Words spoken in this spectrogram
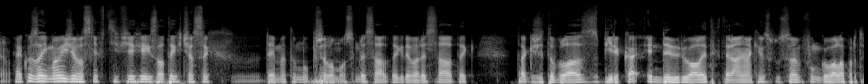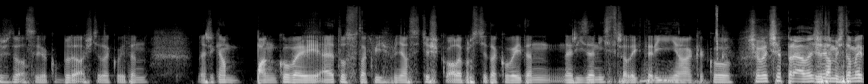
Jo. Jako zajímavý, že vlastně v těch jejich zlatých časech, dejme tomu přelom 80. 90. takže to byla sbírka individualit, která nějakým způsobem fungovala, protože to asi jako byl ještě takový ten, neříkám punkovej to v takový firmě asi těžko, ale prostě takový ten neřízený střely, který hmm. nějak jako... Člověče právě, že... že tam, že tam je,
